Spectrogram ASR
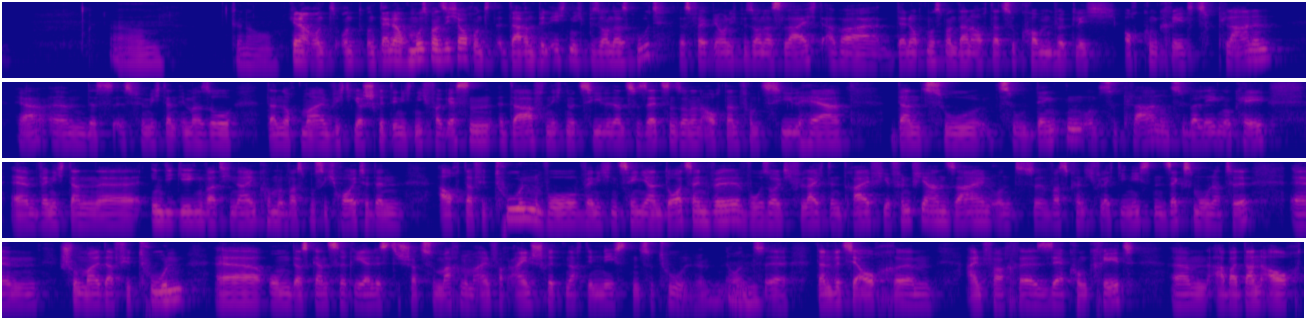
Genau. Genau, und, und, und dennoch muss man sich auch, und darin bin ich nicht besonders gut, das fällt mir auch nicht besonders leicht, aber dennoch muss man dann auch dazu kommen, wirklich auch konkret zu planen. Ja, ähm, das ist für mich dann immer so dann nochmal ein wichtiger Schritt, den ich nicht vergessen darf, nicht nur Ziele dann zu setzen, sondern auch dann vom Ziel her dann zu, zu denken und zu planen und zu überlegen, okay, äh, wenn ich dann äh, in die Gegenwart hineinkomme, was muss ich heute denn auch dafür tun, wo, wenn ich in zehn Jahren dort sein will, wo sollte ich vielleicht in drei, vier, fünf Jahren sein und äh, was könnte ich vielleicht die nächsten sechs Monate ähm, schon mal dafür tun, äh, um das Ganze realistischer zu machen, um einfach einen Schritt nach dem nächsten zu tun. Ne? Mhm. Und äh, dann wird es ja auch ähm, einfach äh, sehr konkret, ähm, aber dann auch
